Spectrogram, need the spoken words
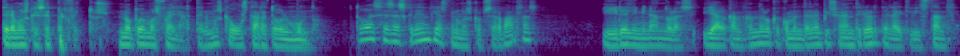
Tenemos que ser perfectos, no podemos fallar, tenemos que gustar a todo el mundo. Todas esas creencias tenemos que observarlas e ir eliminándolas y alcanzando lo que comenté en el episodio anterior de la equidistancia.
